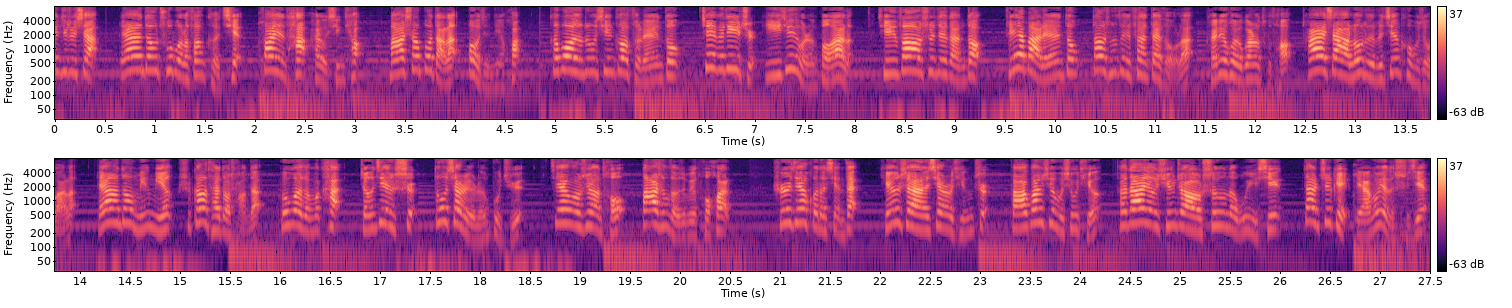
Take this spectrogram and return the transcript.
情急之下，梁彦东触碰了方可切，发现她还有心跳，马上拨打了报警电话。可报警中心告诉梁彦东，这个地址已经有人报案了。警方瞬间赶到，直接把梁彦东当成罪犯带走了。肯定会有观众吐槽，查一下楼里的监控不就完了？梁彦东明明是刚才到场的，不过怎么看整件事都像是有人布局。监控摄像头八成早就被破坏了。时间回到现在，庭审陷入停滞，法官宣布休庭。他答应寻找失踪的吴雨欣，但只给两个月的时间。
